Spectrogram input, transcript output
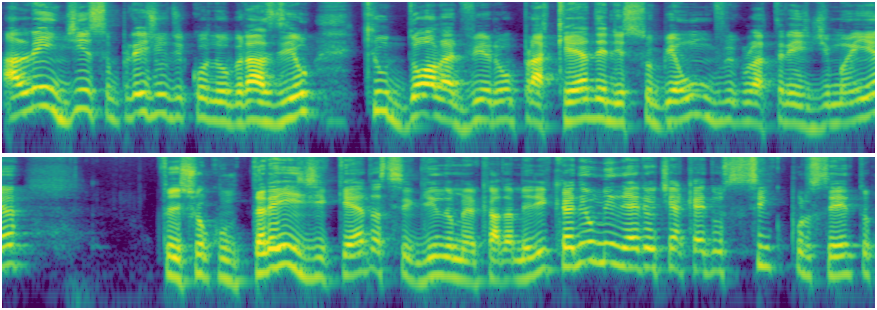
Além disso, prejudicou no Brasil que o dólar virou para queda, ele subia 1,3 de manhã, fechou com 3 de queda, seguindo o mercado americano, e o minério tinha caído 5%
